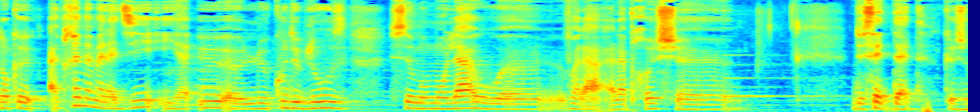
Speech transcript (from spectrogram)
Donc, euh, après ma maladie, il y a eu le coup de blues, ce moment-là où, voilà, à l'approche de cette date que je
